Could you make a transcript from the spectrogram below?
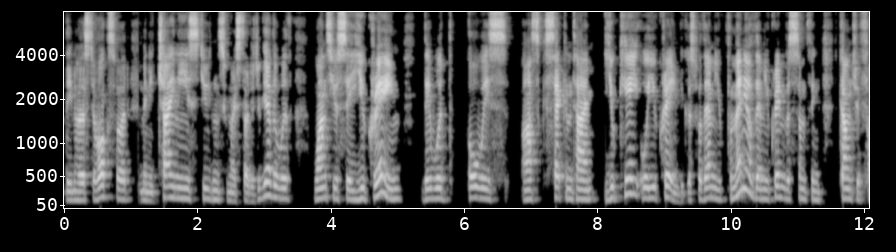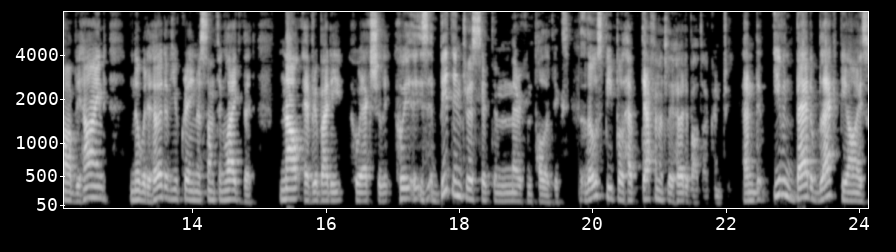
the University of Oxford, many Chinese students whom I studied together with, once you say Ukraine, they would always ask second time UK or Ukraine because for them, for many of them, Ukraine was something country far behind. Nobody heard of Ukraine or something like that now everybody who actually who is a bit interested in American politics, those people have definitely heard about our country. And even bad or black PR is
